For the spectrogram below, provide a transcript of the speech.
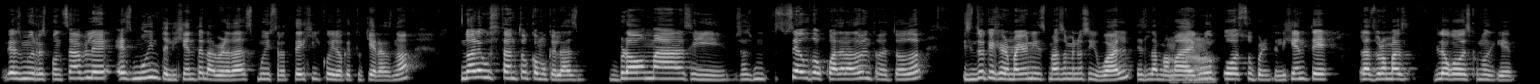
es muy responsable, es muy inteligente, la verdad, es muy estratégico y lo que tú quieras, ¿no? No le gusta tanto como que las bromas y o sea, es un pseudo cuadrado dentro de todo. Y siento que Hermione es más o menos igual, es la mamá del grupo, súper inteligente, las bromas luego es como de que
